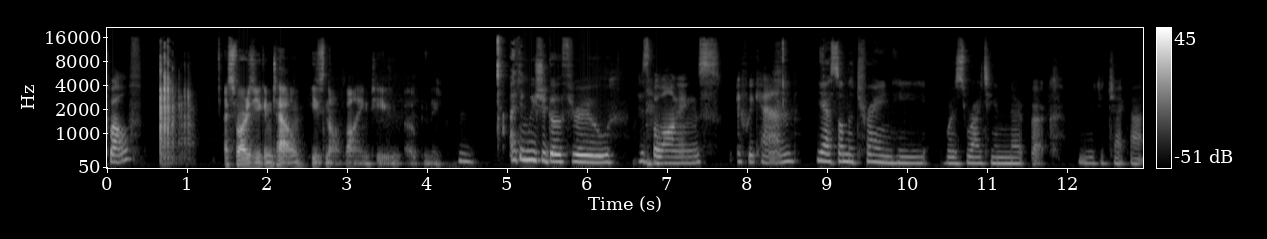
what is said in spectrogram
Twelve. As far as you can tell, he's not lying to you openly. Hmm. I think we should go through his belongings if we can. Yes, on the train he was writing in a notebook. We could check that.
